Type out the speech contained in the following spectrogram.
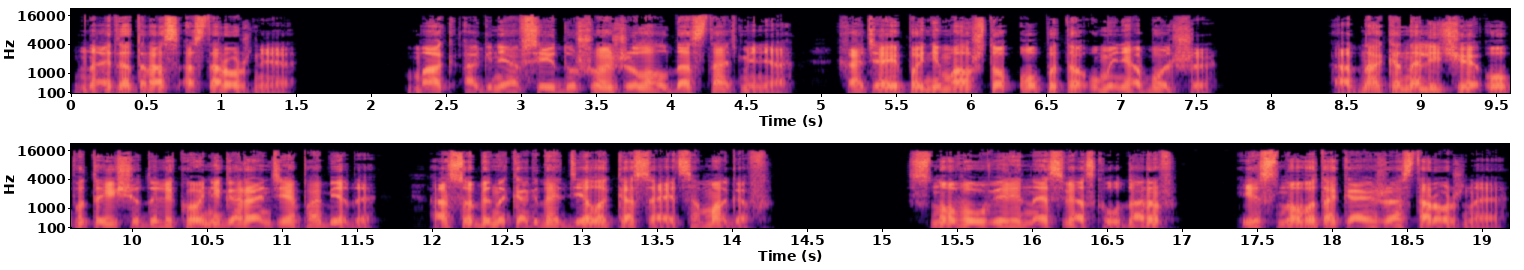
на этот раз осторожнее. Маг огня всей душой желал достать меня, хотя и понимал, что опыта у меня больше. Однако наличие опыта еще далеко не гарантия победы, особенно когда дело касается магов. Снова уверенная связка ударов, и снова такая же осторожная.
